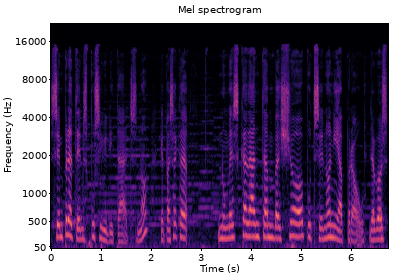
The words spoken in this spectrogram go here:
sempre tens possibilitats, no? El que passa que només quedant amb això potser no n'hi ha prou. Llavors,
